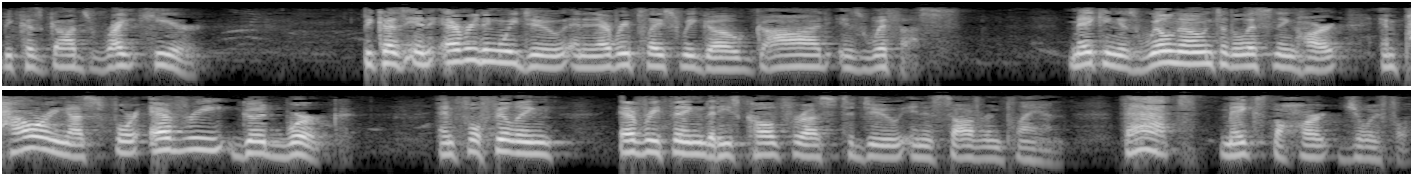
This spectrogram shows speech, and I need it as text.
because God's right here. Because in everything we do and in every place we go, God is with us, making his will known to the listening heart, empowering us for every good work, and fulfilling everything that he's called for us to do in his sovereign plan. That makes the heart joyful.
